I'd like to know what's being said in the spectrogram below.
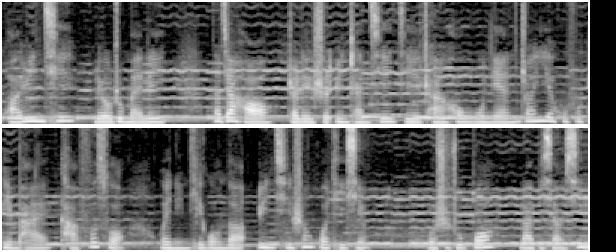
华孕期，留住美丽。大家好，这里是孕产期及产后五年专业护肤品牌卡夫索为您提供的孕期生活提醒。我是主播蜡笔小新，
